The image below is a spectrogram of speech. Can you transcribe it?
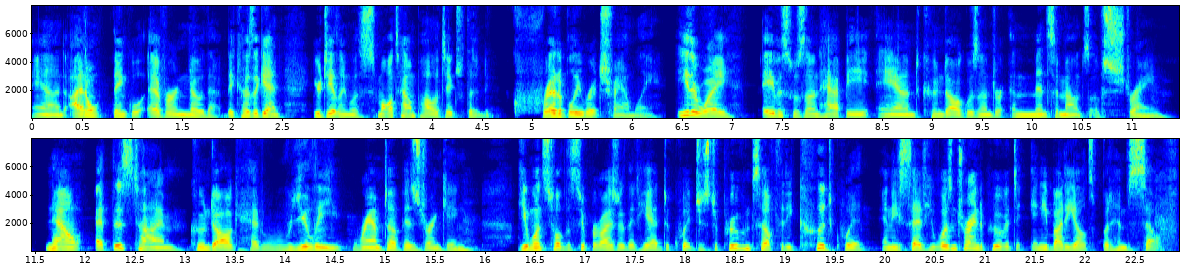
And I don't think we'll ever know that because, again, you're dealing with small town politics with an incredibly rich family. Either way, Avis was unhappy and Coondog was under immense amounts of strain. Now, at this time, Coondog had really ramped up his drinking. He once told the supervisor that he had to quit just to prove himself that he could quit. And he said he wasn't trying to prove it to anybody else but himself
